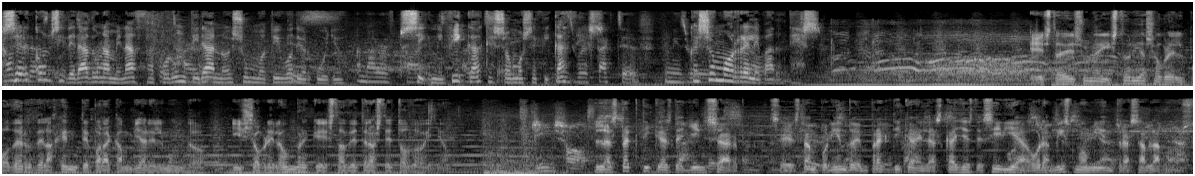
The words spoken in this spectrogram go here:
Ser considerado una amenaza por un tirano es un motivo de orgullo. Significa que somos eficaces, que somos relevantes. Esta es una historia sobre el poder de la gente para cambiar el mundo y sobre el hombre que está detrás de todo ello. Las tácticas de Gene Sharp se están poniendo en práctica en las calles de Siria ahora mismo mientras hablamos.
